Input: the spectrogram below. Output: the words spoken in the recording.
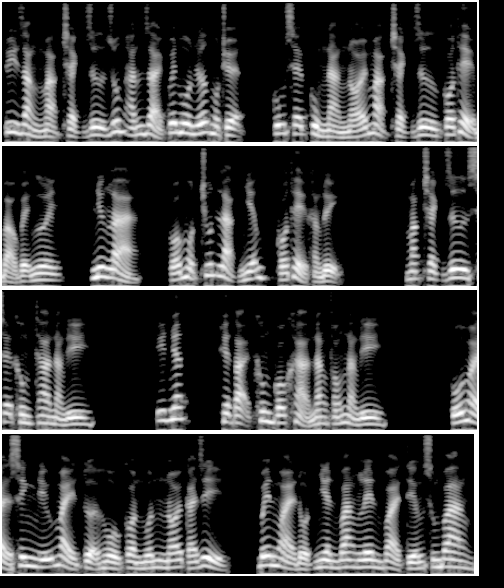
tuy rằng Mạc Trạch Dư giúp hắn giải quyết hôn ước một chuyện, cũng sẽ cùng nàng nói Mạc Trạch Dư có thể bảo vệ ngươi, nhưng là, có một chút lạc nhiễm có thể khẳng định. Mạc Trạch Dư sẽ không tha nàng đi. Ít nhất, hiện tại không có khả năng phóng nàng đi. Cố hoài sinh nhíu mày tựa hồ còn muốn nói cái gì, bên ngoài đột nhiên vang lên vài tiếng súng vang,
